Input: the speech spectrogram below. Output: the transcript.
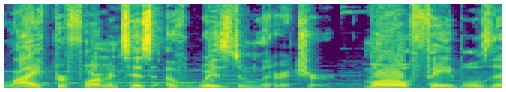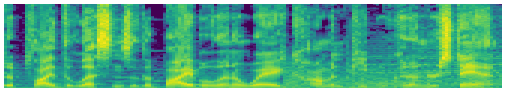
live performances of wisdom literature, moral fables that applied the lessons of the Bible in a way common people could understand,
